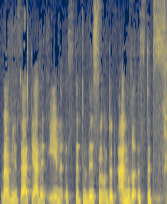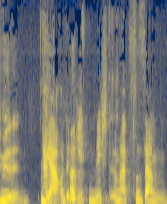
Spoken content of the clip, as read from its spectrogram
Und dann habe ich gesagt, ja, das eine ist das Wissen und das andere ist das Fühlen. Ja, und das geht nicht immer zusammen.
